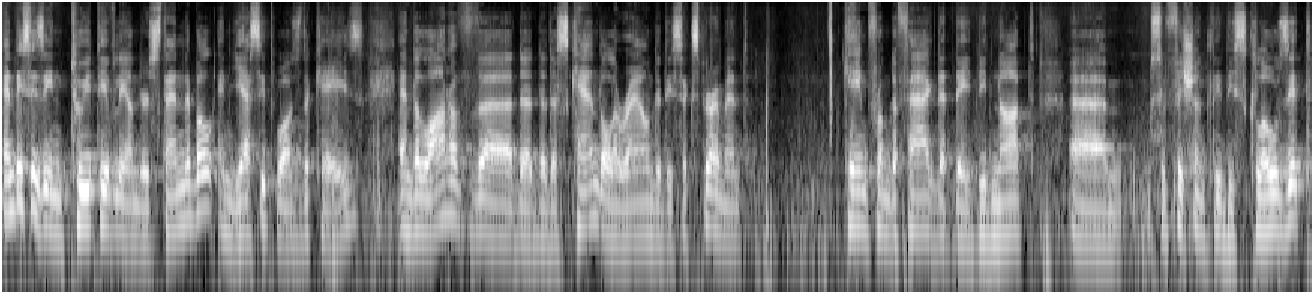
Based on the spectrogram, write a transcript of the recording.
And this is intuitively understandable, and yes, it was the case. And a lot of uh, the, the, the scandal around this experiment came from the fact that they did not um, sufficiently disclose it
